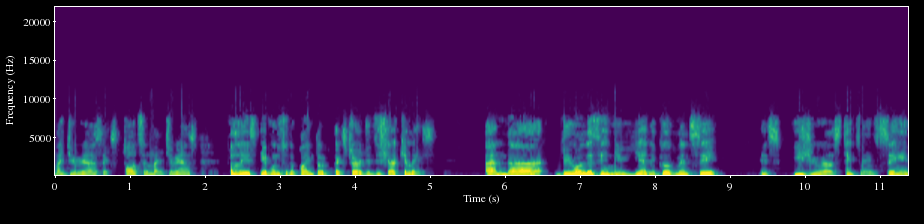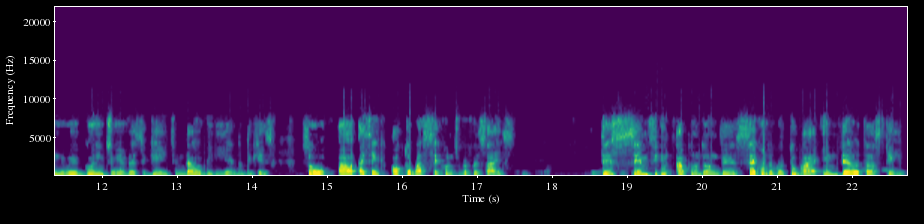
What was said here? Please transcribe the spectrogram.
Nigerians, extorting Nigerians, police even to the point of extrajudicial killings. And uh, the only thing you hear the government say is issue a statement saying we're going to investigate, and that will be the end of the case. So uh, I think October 2nd, to be precise, this same thing happened on the 2nd of October in Delta State.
